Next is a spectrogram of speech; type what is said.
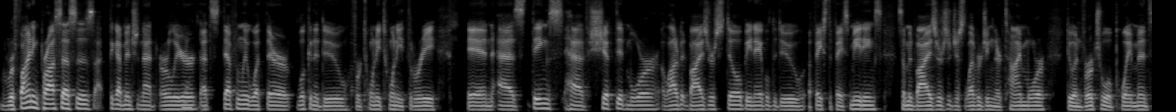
Refining processes i think i mentioned that earlier yeah. that's definitely what they're looking to do for 2023 and as things have shifted more, a lot of advisors still being able to do face to face meetings. Some advisors are just leveraging their time more, doing virtual appointments.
